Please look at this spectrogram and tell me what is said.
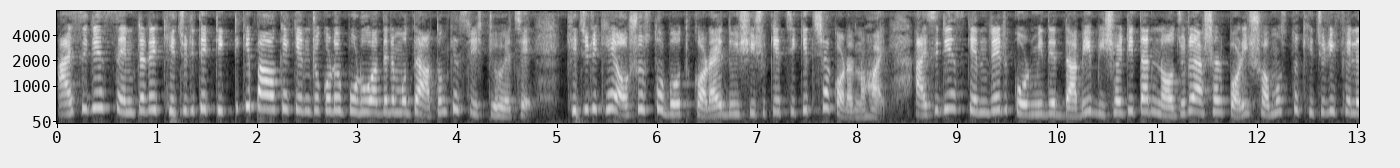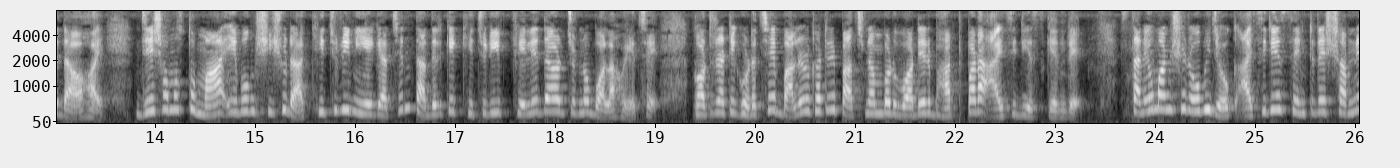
আইসিডিএস সেন্টারের খিচুড়িতে টিকটিকি পাওয়াকে কেন্দ্র করে পড়ুয়াদের মধ্যে আতঙ্কের সৃষ্টি হয়েছে। খিচুড়ি খেয়ে অসুস্থ বোধ করায় দুই শিশুকে চিকিৎসা করানো হয়। আইসিডিএস কেন্দ্রের কর্মীদের দাবি, বিষয়টি তার নজরে আসার পরই সমস্ত খিচুড়ি ফেলে দেওয়া হয়। যে সমস্ত মা এবং শিশুরা খিচুড়ি নিয়ে গেছেন, তাদেরকে খিচুড়ি ফেলে দেওয়ার জন্য বলা হয়েছে। ঘটনাটি ঘটেছে বালুরঘাটের পাঁচ নম্বর ওয়ার্ডের ভাটপাড়া আইসিডিএস কেন্দ্রে। স্থানীয় মানুষের অভিযোগ, আইসিডিএস সেন্টারের সামনে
